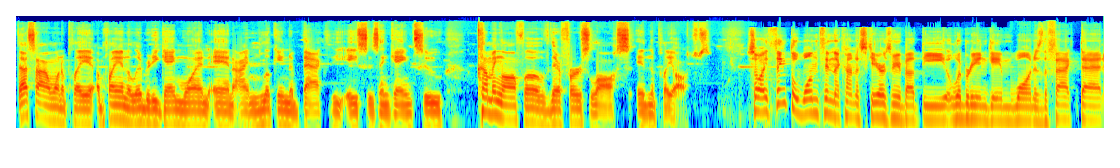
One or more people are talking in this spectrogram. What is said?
That's how I want to play it. I'm playing the Liberty game one, and I'm looking to back the Aces in game two, coming off of their first loss in the playoffs. So I think the one thing that kind of scares me about the Liberty in game one is the fact that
